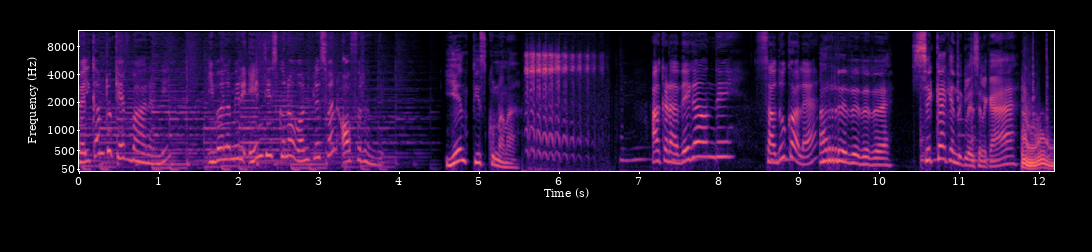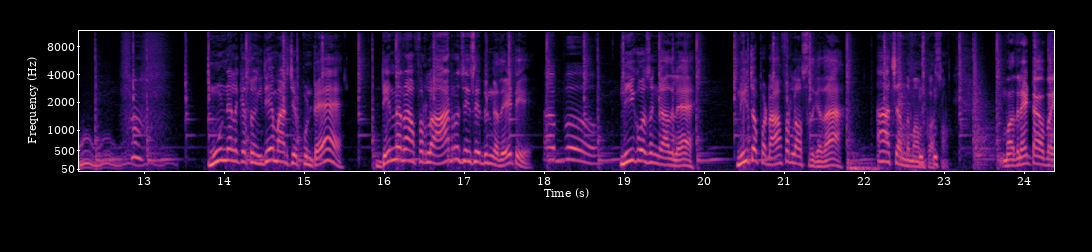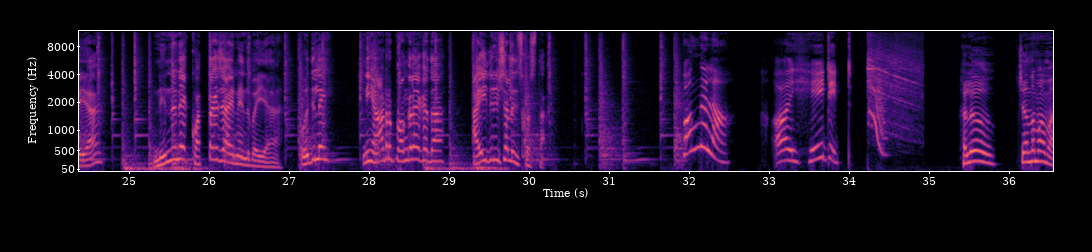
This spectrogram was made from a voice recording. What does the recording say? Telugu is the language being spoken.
వెల్కమ్ టు కేఫ్ బార్ అండి. ఇవాళ మీరు ఏం తీసుకున్నా వన్ ప్లస్ వన్ ఆఫర్ ఉంది. ఏం తీసుకున్నానా? అక్కడ అదేగా ఉంది. చదువుకోలే అర్రెర్రెర్రె. సిక్కాకెందుకు లేసలికా మూడు నెలల క్రితం ఇదే మాట చెప్పుంటే డిన్నర్ ఆఫర్లో ఆర్డర్ చేసేద్దాం కదా ఏంటి? అబ్బో. నీకోసం కాదులే. నీతో పాటు ఆఫర్లో వస్తుంది కదా. ఆ చందమామ కోసం. మొదలెట్టావు భయ్యా? నిన్ననే కొత్తగా జాయిన్ అయింది భయ్యా. వదిలే నీ ఆర్డర్ పొంగలే కదా. ఐదు నిమిషాలు తీసుకొస్తా. పొంగలా? ఐ హేట్ ఇట్ హలో చందమామ.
